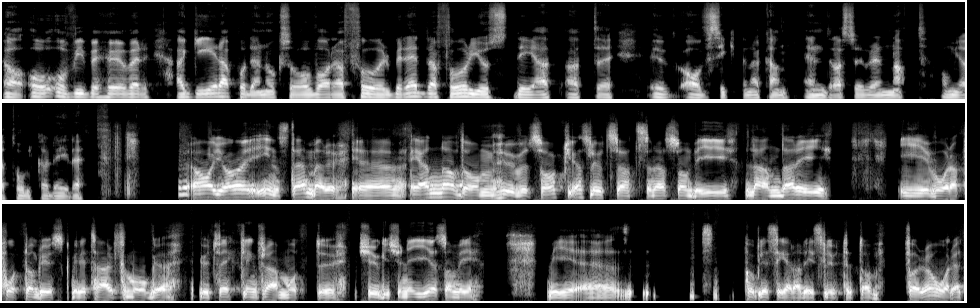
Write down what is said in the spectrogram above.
Ja, och, och, vi behöver agera på den också och vara förberedda för just det att, att eh, avsikterna kan ändras över en natt, om jag tolkar dig rätt. Ja, jag instämmer. Eh, en av de huvudsakliga slutsatserna som vi landar i i vår rapport om rysk militär förmågeutveckling framåt eh, 2029 som vi, vi eh, publicerade i slutet av förra året.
